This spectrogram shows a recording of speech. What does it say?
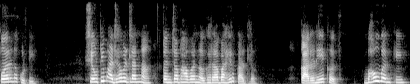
पर्णकुटी शेवटी माझ्या वडिलांना त्यांच्या भावानं घराबाहेर काढलं. कारण एकच भाऊबंदकी.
